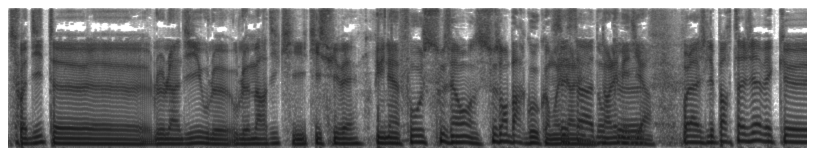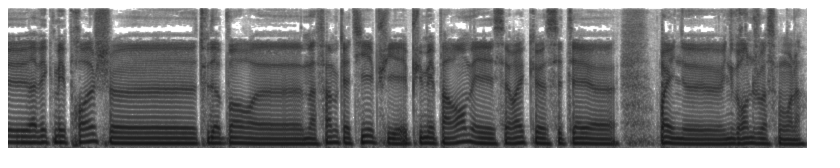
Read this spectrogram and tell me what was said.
soit dite euh, le lundi ou le, ou le mardi qui, qui suivait. Une info sous, embargo, comme on dit dans, ça, les- dans les euh, médias. Voilà, je l'ai partagé avec euh, avec mes proches. tout d'abord ma femme Cathy et puis et puis mes parents, mais c'est vrai que c'était ouais une une grande joie à ce moment-là.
